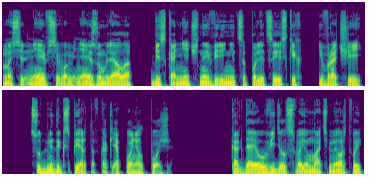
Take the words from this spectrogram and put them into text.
но сильнее всего меня изумляла бесконечная вереница полицейских и врачей, судмедэкспертов, как я понял позже. Когда я увидел свою мать мертвой,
